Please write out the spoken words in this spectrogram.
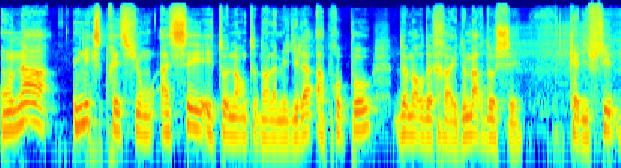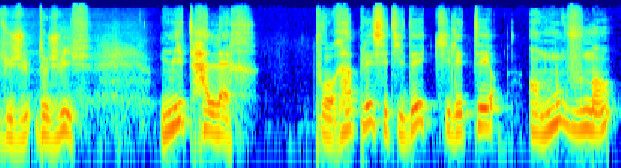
On a une expression assez étonnante dans la Megillah à propos de Mordechai, de Mardoché. qualifié de juif. Mithaler, pour rappeler cette idée qu'il était en mouvement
